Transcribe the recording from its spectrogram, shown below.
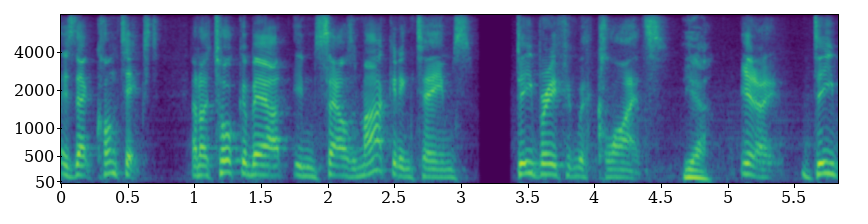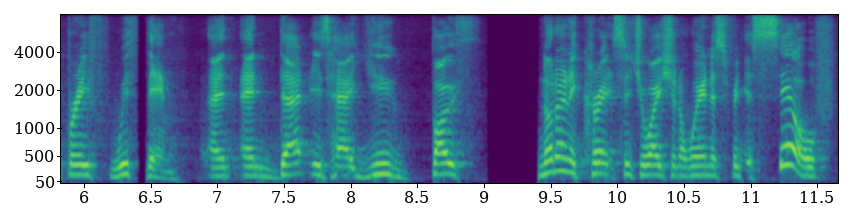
is that context. And I talk about in sales and marketing teams debriefing with clients. Yeah. You know, debrief with them. And and that is how you both not only create situational awareness for yourself,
